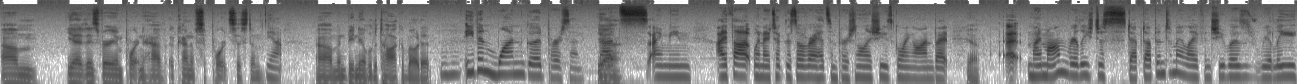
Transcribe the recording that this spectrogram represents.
Um, yeah, it is very important to have a kind of support system. Yeah um, and being able to talk about it. Mhm. Even one good person. Yeah. That's, I mean, I thought when I took this over, I had some personal issues going on, but Yeah, uh, my mom really just stepped up into my life and she was really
